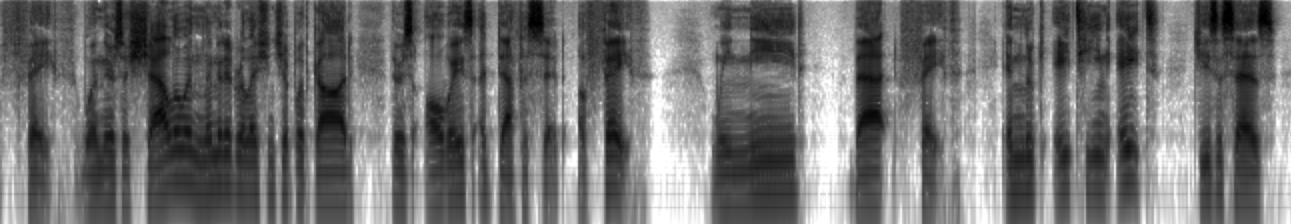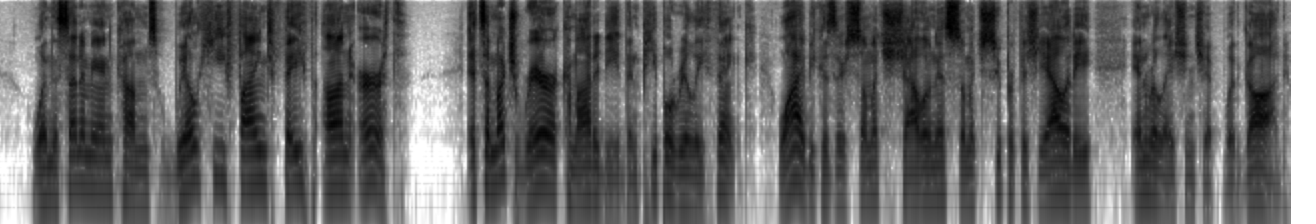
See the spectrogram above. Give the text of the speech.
faith. When there's a shallow and limited relationship with God, there's always a deficit of faith. We need that faith. In Luke 18 8, Jesus says, when the Son of Man comes, will he find faith on earth? It's a much rarer commodity than people really think. Why? Because there's so much shallowness, so much superficiality in relationship with God.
